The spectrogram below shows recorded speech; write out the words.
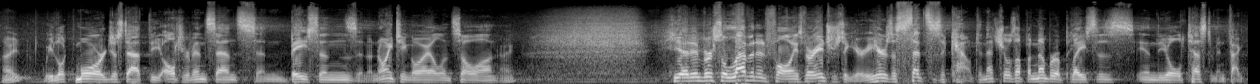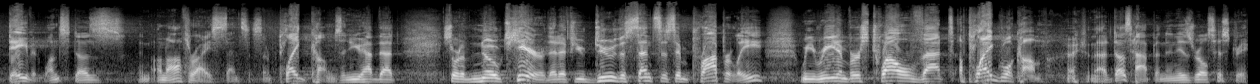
Right? We looked more just at the altar of incense and basins and anointing oil and so on, right? Yet in verse 11 and following, it's very interesting here. Here's a census account, and that shows up a number of places in the Old Testament. In fact, David once does an unauthorized census, and a plague comes, and you have that sort of note here that if you do the census improperly, we read in verse 12 that a plague will come. And that does happen in Israel's history.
